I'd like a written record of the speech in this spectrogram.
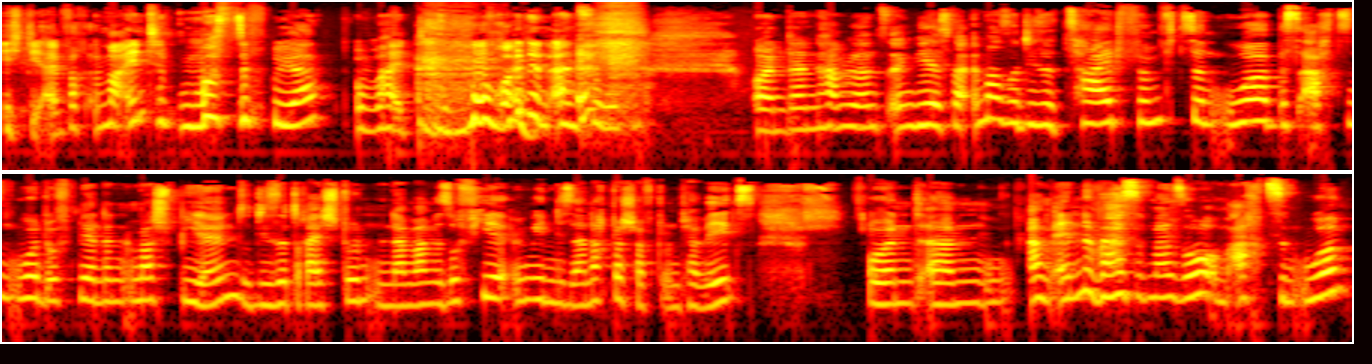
ich die einfach immer eintippen musste früher, um halt diese Freundin anzurufen. Und dann haben wir uns irgendwie, es war immer so diese Zeit, 15 Uhr bis 18 Uhr durften wir dann immer spielen, so diese drei Stunden. Und dann waren wir so viel irgendwie in dieser Nachbarschaft unterwegs. Und ähm, am Ende war es immer so, um 18 Uhr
